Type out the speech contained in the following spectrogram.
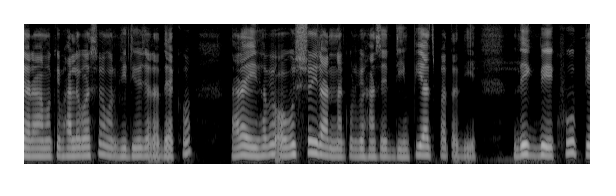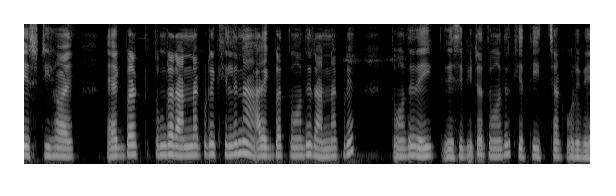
যারা আমাকে ভালোবাসো, আমার ভিডিও যারা দেখো তারা এইভাবে অবশ্যই রান্না করবে হাঁসের ডিম, পেঁয়াজ পাতা দিয়ে। দেখবে খুব টেস্টি হয়। একবার তোমরা রান্না করে খেলে না, আরেকবার তোমাদের রান্না করে তোমাদের এই রেসিপিটা তোমাদের খেতে ইচ্ছা করবে।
